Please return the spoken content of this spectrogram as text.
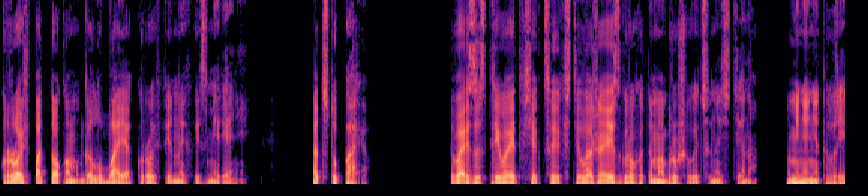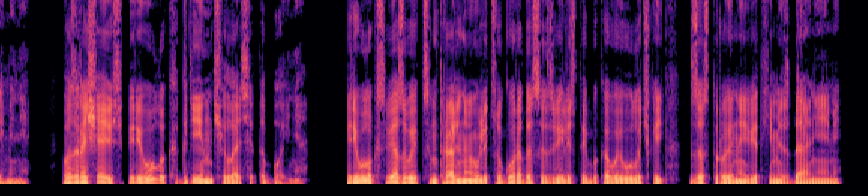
кровь потоком, голубая кровь иных измерений. Отступаю. Тварь застревает в секциях стеллажа и с грохотом обрушивается на стену. У меня нет времени. Возвращаюсь в переулок, где и началась эта бойня. Переулок связывает центральную улицу города с извилистой боковой улочкой, застроенной ветхими зданиями.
